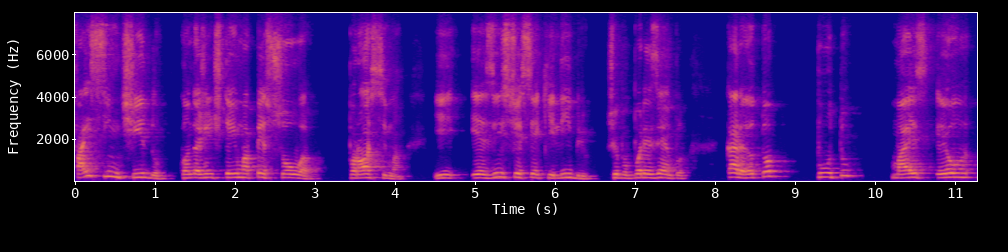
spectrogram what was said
faz sentido quando a gente tem uma pessoa próxima e existe esse equilíbrio. Tipo, por exemplo, cara, eu tô puto, mas eu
